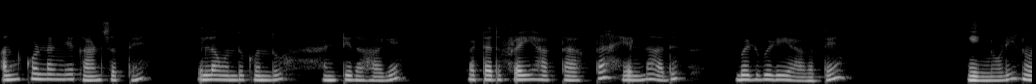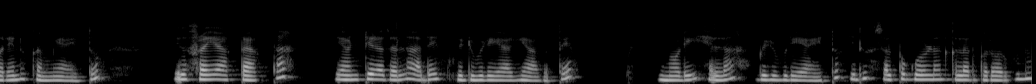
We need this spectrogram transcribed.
ಅಂದ್ಕೊಂಡಂಗೆ ಕಾಣಿಸುತ್ತೆ. ಎಲ್ಲ ಒಂದಕ್ಕೊಂದು ಅಂಟಿದ ಹಾಗೆ ಬಟ್ ಅದು ಫ್ರೈ ಆಗ್ತಾ ಆಗ್ತಾ ಎಲ್ಲ ಅದು ಬಿಡಿ ಬಿಡಿ ಆಗುತ್ತೆ. ಈಗ ನೋಡಿ ನೊರೆನೂ ಕಮ್ಮಿ ಆಯಿತು. ಇದು ಫ್ರೈ ಆಗ್ತಾ ಆಗ್ತಾ ಈ ಅಂಟಿರೋದೆಲ್ಲ ಅದೇ ಬಿಡಿ ಬಿಡಿಯಾಗಿ ಆಗುತ್ತೆ ನೋಡಿ ಎಲ್ಲ ಬಿಡಿ ಬಿಡಿ ಆಯಿತು. ಇದು ಸ್ವಲ್ಪ ಗೋಲ್ಡನ್ ಕಲರ್ ಬರೋವರೆಗೂ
